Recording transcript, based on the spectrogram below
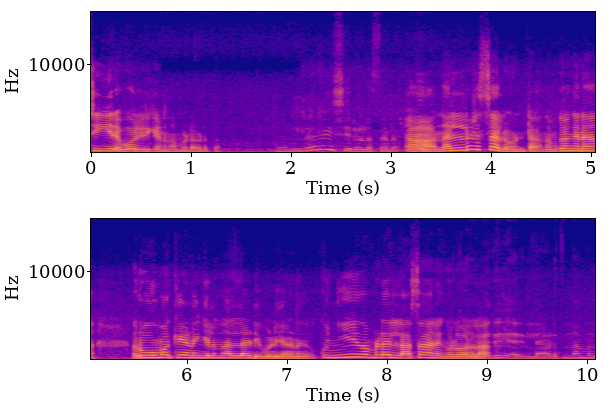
ചീര പോലെ ഇരിക്കണം നമ്മുടെ അവിടുത്തെ. ആ നല്ലൊരു സ്ഥലം. ഉണ്ടാ നമുക്ക് അങ്ങനെ റൂമൊക്കെ ആണെങ്കിലും നല്ല അടിപൊളിയാണ്. കുഞ്ഞി നമ്മുടെ എല്ലാ സാധനങ്ങളും ഉള്ള അവർ എല്ലായിടത്തും നമ്മൾ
